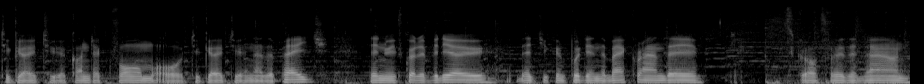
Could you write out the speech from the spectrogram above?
to go to a contact form or to go to another page. Then we've got a video that you can put in the background there. Scroll further down,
